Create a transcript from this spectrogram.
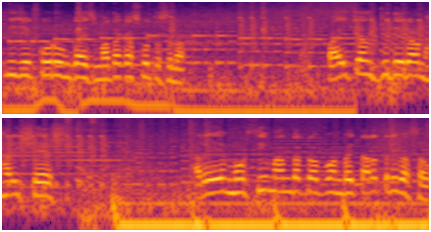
কি যে করুম গাইস মাথা কাজ করতেছে না। বাই চান্স যদি এই রাউন্ড হারি শেষ। আরে মরসি মান্দা টপ ওয়ান ভাই, তাড়াতাড়ি বাঁচাও।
